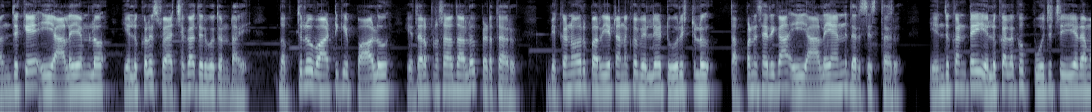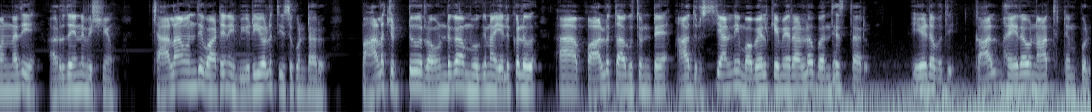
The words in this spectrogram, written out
అందుకే ఈ ఆలయంలో ఎలుకలు స్వేచ్ఛగా తిరుగుతుంటాయి. భక్తులు వాటికి పాలు ఇతర ప్రసాదాలు పెడతారు. బికనూరు పర్యటనకు వెళ్ళే టూరిస్టులు తప్పనిసరిగా ఈ ఆలయాన్ని దర్శిస్తారు. ఎందుకంటే ఎలుకలకు పూజ చేయడం అన్నది అరుదైన విషయం. చాలామంది వాటిని వీడియోలు తీసుకుంటారు. పాల చుట్టూ రౌండ్గా మూగిన ఎలుకలు ఆ పాలు తాగుతుంటే ఆ దృశ్యాల్ని మొబైల్ కెమెరాల్లో బంధిస్తారు. ఏడవది కాల్ భైరవ్నాథ్ టెంపుల్.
